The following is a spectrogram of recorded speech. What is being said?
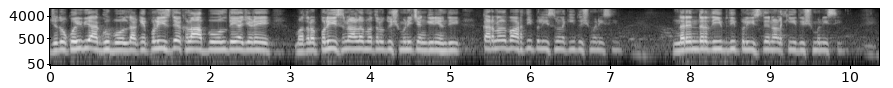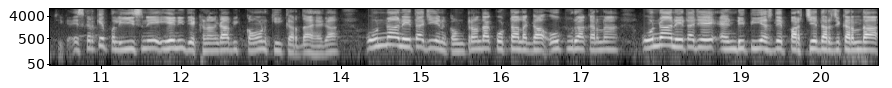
ਜਦੋਂ ਕੋਈ ਵੀ ਆਗੂ ਬੋਲਦਾ ਕਿ ਪੁਲਿਸ ਦੇ ਖਿਲਾਫ ਬੋਲਦੇ ਆ ਜਿਹੜੇ, ਮਤਲਬ ਪੁਲਿਸ ਨਾਲ ਮਤਲਬ ਦੁਸ਼ਮਣੀ ਚੰਗੀ ਨਹੀਂ ਹੁੰਦੀ, ਕਰਨਲ ਬਾਠ ਦੀ ਪੁਲਿਸ ਨਾਲ ਕੀ ਦੁਸ਼ਮਣੀ ਸੀ? ਨਰਿੰਦਰਦੀਪ ਦੀ ਪੁਲਿਸ ਦੇ ਨਾਲ ਕੀ ਦੁਸ਼ਮਣੀ ਸੀ? ਠੀਕ ਹੈ, ਇਸ ਕਰਕੇ ਪੁਲਿਸ ਨੇ ਇਹ ਨਹੀਂ ਦੇਖਣਾਗਾ ਵੀ ਕੌਣ ਕੀ ਕਰਦਾ ਹੈਗਾ। ਉਹਨਾਂ ਨੇ ਤਾਂ ਜੇ ਇਨਕਾਊਂਟਰਾਂ ਦਾ ਕੋਟਾ ਲੱਗਾ, ਉਹ ਪੂਰਾ ਕਰਨਾ। ਉਹਨਾਂ ਨੇ ਤਾਂ ਜੇ ਐਨਡੀਪੀਐਸ ਦੇ ਪਰਚੇ ਦਰਜ ਕਰਨ ਦਾ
